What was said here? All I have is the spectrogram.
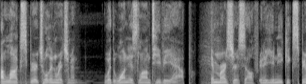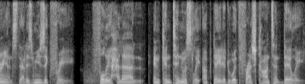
Unlock spiritual enrichment with One Islam TV app. Immerse yourself in a unique experience that is music free, fully halal, and continuously updated with fresh content daily.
